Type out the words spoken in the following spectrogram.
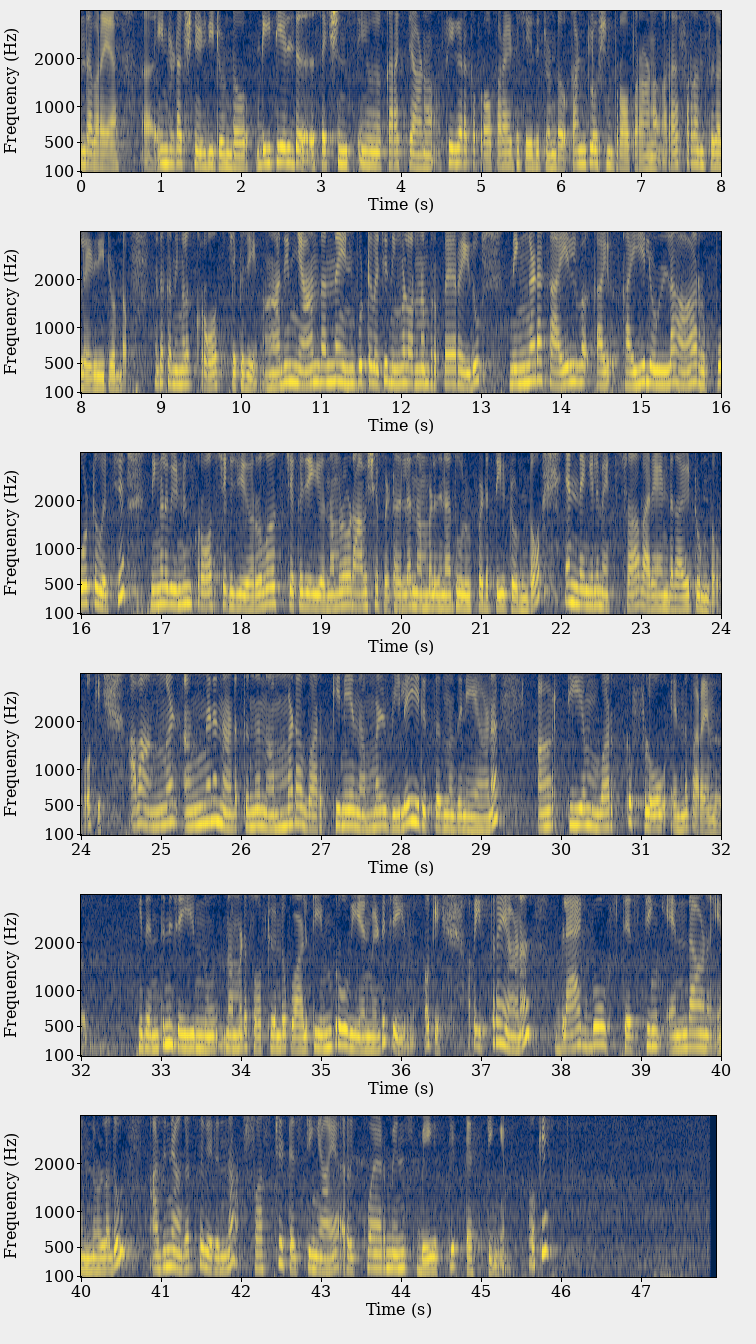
എന്താ പറയുക ഇൻട്രൊഡക്ഷൻ എഴുതിയിട്ടുണ്ടോ? ഡീറ്റെയിൽഡ് സെക്ഷൻസ് കറക്റ്റ് ആണോ? ഫിഗറൊക്കെ പ്രോപ്പറായിട്ട് ചെയ്തിട്ടുണ്ടോ? കൺക്ലൂഷൻ പ്രോപ്പറാണോ റെഫറൻസുകൾ എഴുതിയിട്ടുണ്ടോ? ഇതൊക്കെ നിങ്ങൾ ക്രോസ് ചെക്ക് ചെയ്യും. ആദ്യം ഞാൻ തന്ന ഇൻപുട്ട് വെച്ച് നിങ്ങൾ ഒരെണ്ണം പ്രിപ്പയർ ചെയ്തു. നിങ്ങളുടെ കയ്യിൽ കയ്യിലുള്ള ആ റിപ്പോർട്ട് വെച്ച് നിങ്ങൾ വീണ്ടും ക്രോസ് ചെക്ക് ചെയ്യുക റിവേഴ്സ് ചെക്ക് ചെയ്യുക. നമ്മളോട് ആവശ്യപ്പെട്ടതെല്ലാം നമ്മൾ ഇതിനകത്ത് ഉൾപ്പെടുത്തിയിട്ടുണ്ടോ? എന്തെങ്കിലും എക്സ്ട്രാ വരേണ്ടതായിട്ടുണ്ടോ? ഓക്കെ അപ്പോൾ അങ്ങ അങ്ങനെ നടത്തുന്ന നമ്മുടെ വർക്കിനെ നമ്മൾ വിലയിരുത്തുന്നതിനെയാണ് R T M work flow എന്ന് പറയുന്നത്. ഇതെന്തിന് ചെയ്യുന്നു? നമ്മുടെ സോഫ്റ്റ്വെയറിന്റെ ക്വാളിറ്റി ഇമ്പ്രൂവ് ചെയ്യാൻ വേണ്ടി ചെയ്യുന്നു. ഓക്കെ. അപ്പോൾ ഇത്രയാണ് ബ്ലാക്ക് ബോക്സ് ടെസ്റ്റിംഗ് എന്താണ് എന്നുള്ളതും അതിനകത്ത് വരുന്ന ഫസ്റ്റ് ടെസ്റ്റിംഗ് ആയ റിക്വയർമെന്റ്സ് ബേസ്ഡ് ടെസ്റ്റിങ്ങും ഓക്കെ.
